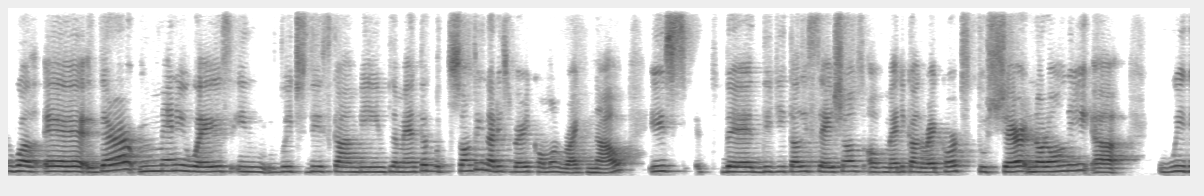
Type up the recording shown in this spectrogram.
Well, uh, there are many ways in which this can be implemented, but something that is very common right now is the digitalizations of medical records to share not only uh, with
